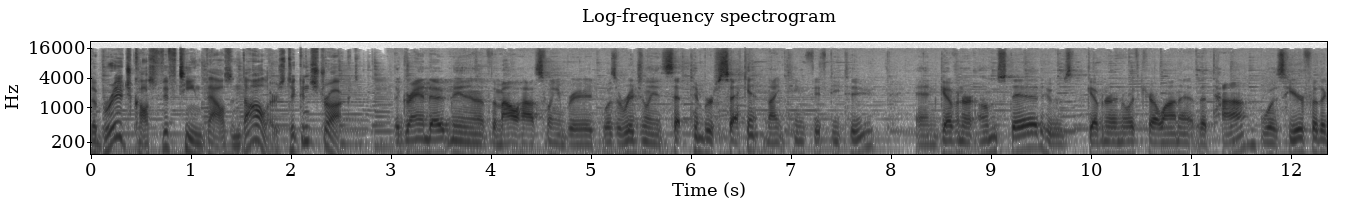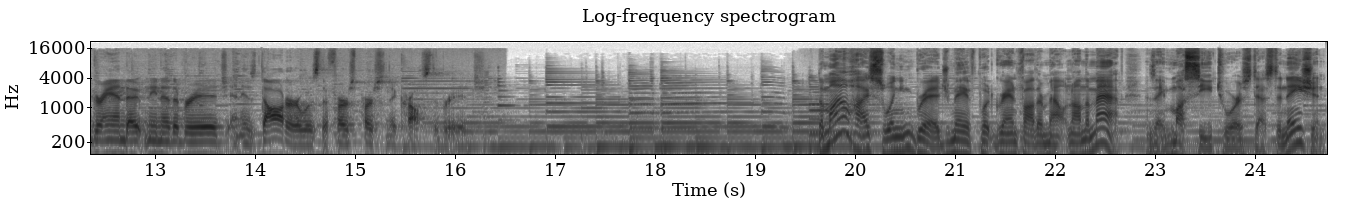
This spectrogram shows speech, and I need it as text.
The bridge cost $15,000 to construct. The grand opening of the Mile High Swinging Bridge was originally in September 2nd, 1952. And Governor Umstead, who was governor of North Carolina at the time, was here for the grand opening of the bridge, and his daughter was the first person to cross the bridge. The Mile High Swinging Bridge may have put Grandfather Mountain on the map as a must see tourist destination,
